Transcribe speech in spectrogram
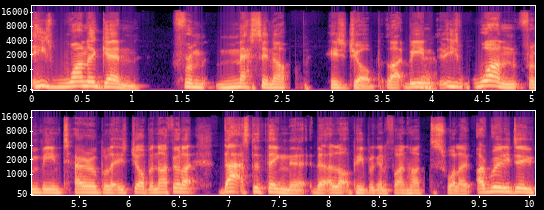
he's won again from messing up his job. Like being, he's won from being terrible at his job, and I feel like that's the thing that, that a lot of people are going to find hard to swallow. I really do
